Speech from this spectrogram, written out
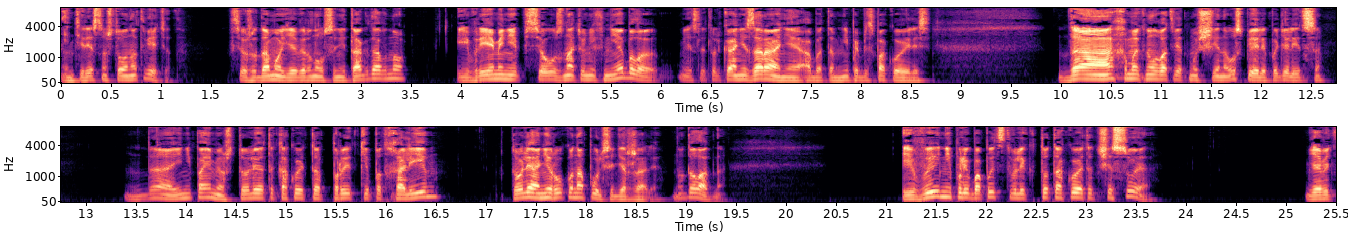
Интересно, что он ответит. Все же домой я вернулся не так давно, и времени все узнать у них не было, если только они заранее об этом не побеспокоились. «Да», — хмыкнул в ответ мужчина, — «успели поделиться». «Да, и не поймешь, то ли это какой-то прыткий подхалим, то ли они руку на пульсе держали. Ну да ладно». «И вы не полюбопытствовали, кто такой этот Чесуя?» «Я ведь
